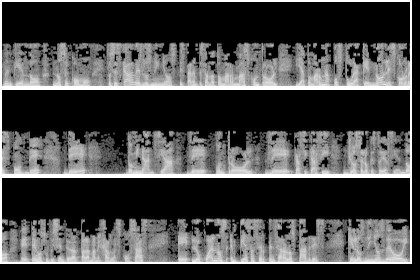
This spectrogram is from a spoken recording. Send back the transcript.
no entiendo, no sé cómo, entonces cada vez los niños están empezando a tomar más control y a tomar una postura que no les corresponde de dominancia, de control, de casi casi yo sé lo que estoy haciendo, eh, tengo suficiente edad para manejar las cosas, eh, lo cual nos empieza a hacer pensar a los padres que los niños de hoy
